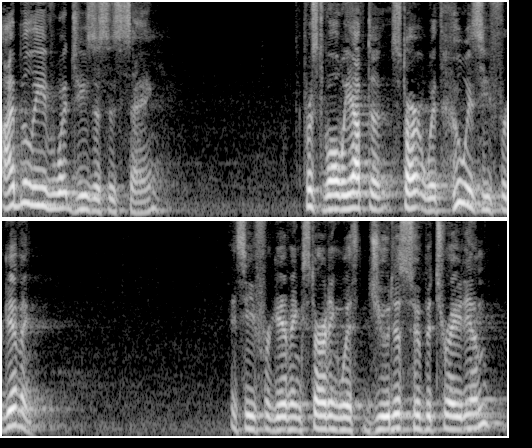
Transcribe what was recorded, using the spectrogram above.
I believe what Jesus is saying. First of all, we have to start with who is he forgiving? Is he forgiving starting with Judas who betrayed him?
